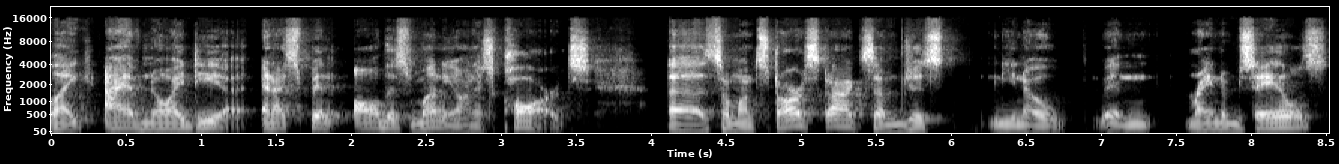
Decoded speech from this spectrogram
Like I have no idea. And I spent all this money on his cards. Uh, some on Star Stock, some just you know in random sales,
